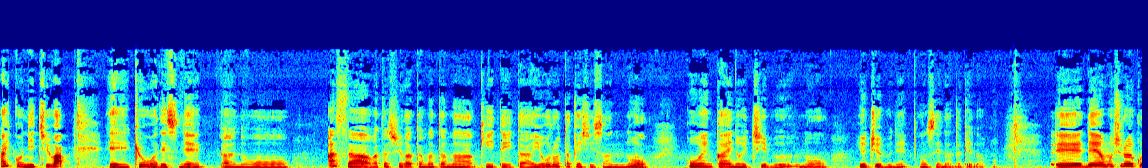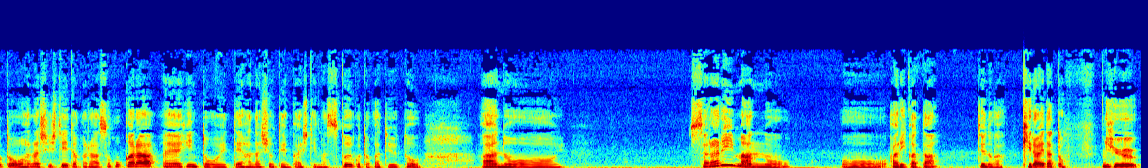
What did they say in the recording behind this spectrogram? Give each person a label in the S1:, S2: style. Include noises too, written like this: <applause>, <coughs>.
S1: はい、こんにちは。えー今日はですね、あのー朝私がたまたま聞いていた養老たけしさんの講演会の一部の YouTube ね、音声なんだけど。えーで、面白いことをお話ししていたから、そこから、えヒントを得て話を展開しています。どういうことかというと、あのサラリーマンのあり方っていうのが嫌いだという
